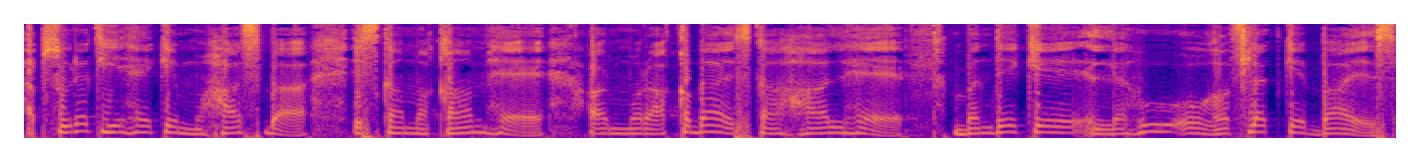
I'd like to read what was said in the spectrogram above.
اب صورت یہ ہے کہ محاسبہ اس کا مقام ہے اور مراقبہ اس کا حال ہے۔ بندے کے لہو و غفلت کے باعث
